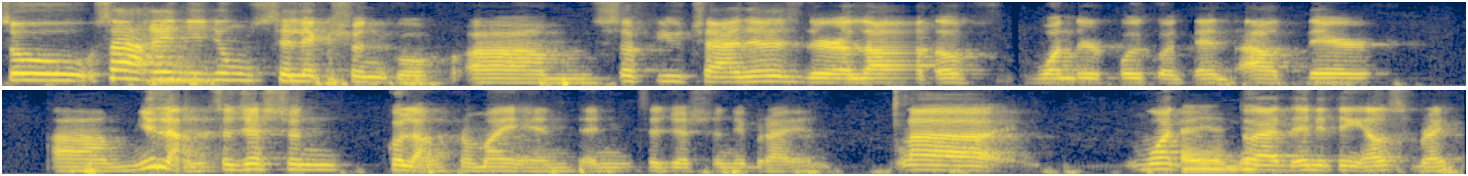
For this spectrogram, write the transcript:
So, sa akin, yun yung selection ko. Um, sa few channels, there are a lot of wonderful content out there. Um, yun lang, suggestion ko lang from my end and suggestion ni Brian. Uh, want Ayun, to add anything else, Brian?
